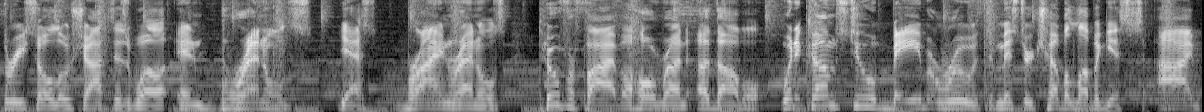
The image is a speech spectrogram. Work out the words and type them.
three solo shots as well. And Reynolds, yes, Bryan Reynolds, two for five, a home run, a double. When it comes to Babe Ruth, Mr. Chubba I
